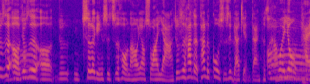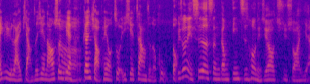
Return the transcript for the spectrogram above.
就是呃，就是呃，就是你吃了零食之后，然后要刷牙，就是他的他的故事是比较简单，可是他会用台语来讲这些，然后顺便嗯跟小朋友做一些这样子的互动比。如说你吃了生钢丁之后，你就要去刷牙。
